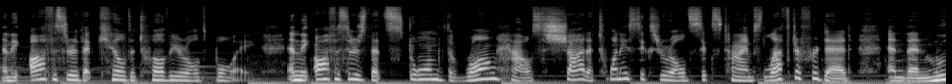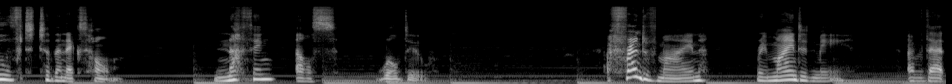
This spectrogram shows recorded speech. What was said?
and the officer that killed a 12 year old boy, and the officers that stormed the wrong house, shot a 26 year old six times, left her for dead, and then moved to the next home. Nothing else will do. A friend of mine reminded me of that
